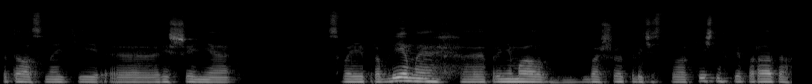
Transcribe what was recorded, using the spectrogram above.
пытался найти э, решение своей проблемы, э, принимал большое количество аптечных препаратов,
